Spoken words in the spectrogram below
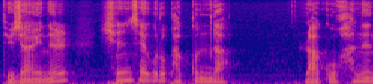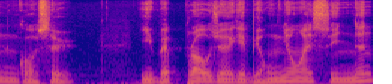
디자인을 흰색으로 바꾼다 라고 하는 것을 이 웹브라우저에게 명령할 수 있는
